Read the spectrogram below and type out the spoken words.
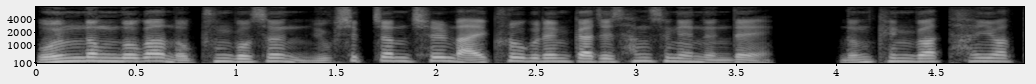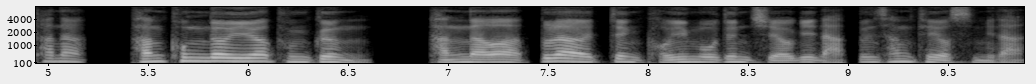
오염 농도가 높은 곳은 60.7 마이크로그램까지 상승했는데 능펜과 타이와타나, 방콕너이와 붕금, 당나와 뿌라읒 등 거의 모든 지역이 나쁜 상태였습니다.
